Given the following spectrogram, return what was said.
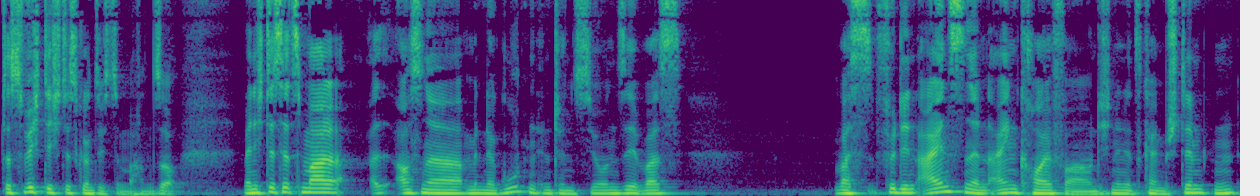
das wichtig, das günstig zu machen. So. Wenn ich das jetzt mal aus einer, mit einer guten Intention sehe, was, was für den einzelnen Einkäufer, und ich nenne jetzt keinen bestimmten,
